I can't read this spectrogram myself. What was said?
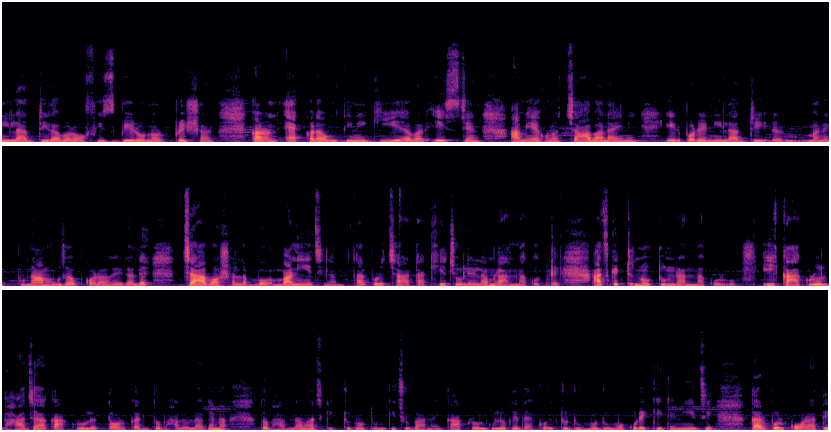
নীলাদ্রির আবার অফিস বেরোনোর প্রেশার কারণ এক রাউন্ড তিনি গিয়ে আবার এসছেন, আমি এখনও চা বানাইনি। এরপরে নীলাদ্রি মানে নাম জপ করা হয়ে গেলে চা বসালাম বানিয়েছিলাম। তারপরে চাটা খেয়ে চলে এলাম রান্না করতে। আজকে একটা নতুন রান্না করব। এই কাঁকরোল ভাজা, কাঁকরোলের তরকারি তো ভালো লাগে না। তো ভাবলাম আজকে একটু নতুন কিছু বানাই। কাঁকরোলগুলোকে দেখো, একটু ডুমো ডুমো করে কেটে নিয়েছি। তারপর কড়াতে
